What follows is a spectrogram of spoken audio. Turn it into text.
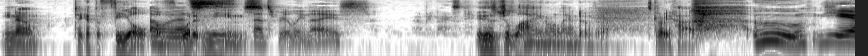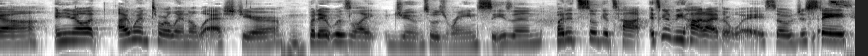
you know, take it the feel of what it Oh, means. That's really nice. That'd be nice. It is July in Orlando, though. It's going to be hot. Ooh, yeah. And you know what? I went to Orlando last year, Mm-hmm. but it was like June, so it was rain season. But it still gets hot. It's gonna be hot either way. So just stay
